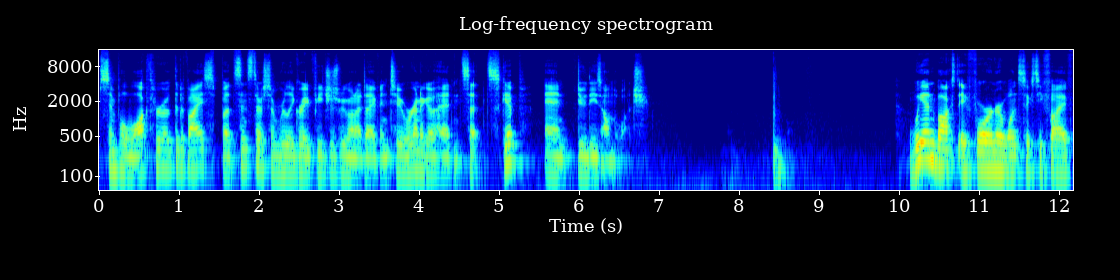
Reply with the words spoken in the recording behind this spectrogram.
simple walkthrough of the device, but since there's some really great features we want to dive into, we're going to go ahead and set skip and do these on the watch. We unboxed a Forerunner 165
